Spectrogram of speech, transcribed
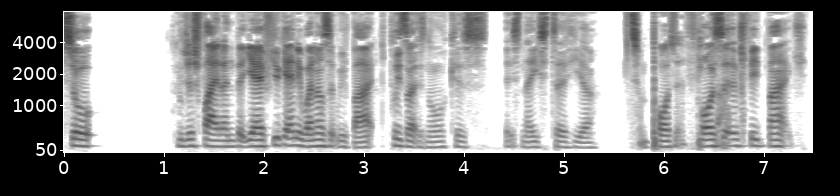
So we'll just fire in. But yeah, if you get any winners that we've backed, please let us know because it's nice to hear Some positive feedback. positive feedback.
